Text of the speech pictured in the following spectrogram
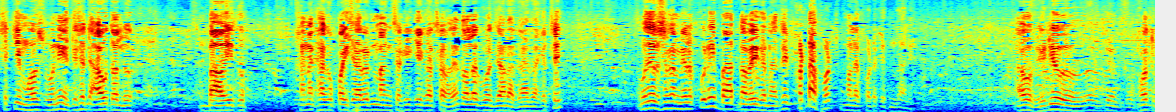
सिक्किम हाउस भने त्यसरी आऊ त लु बाबुको खाना खाएको पैसाहरू पनि माग्छ कि के गर्छ भने तल गो जाँदा जाँदाखेरि चाहिँ उनीहरूसँग मेरो कुनै बात नभइकन चाहिँ फटाफट मलाई फोटो खिच्नु थाल्यो अब भिडियो फोटो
